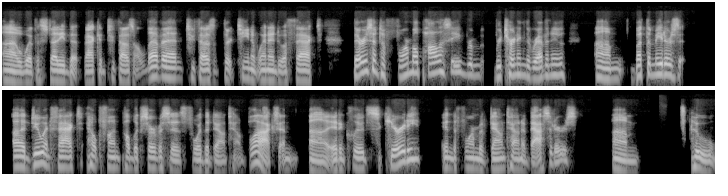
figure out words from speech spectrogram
uh, with a study that back in 2011, 2013, it went into effect. There isn't a formal policy re returning the revenue, um, but the meters uh, do in fact help fund public services for the downtown blocks. And uh, it includes security in the form of downtown ambassadors um, who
